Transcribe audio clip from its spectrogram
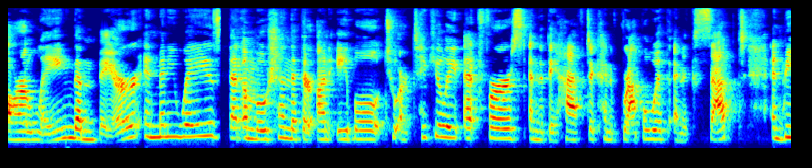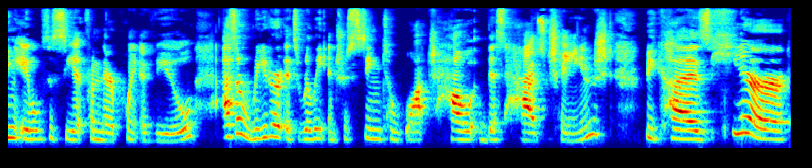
are laying them bare in many ways, that emotion that they're unable to articulate at first and that they have to kind of grapple with and accept and being able to see it from their point of view. As a reader, it's really interesting to watch how this has changed because here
